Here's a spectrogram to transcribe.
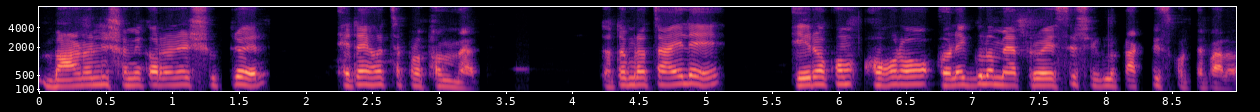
বার্নলি সমীকরণের সূত্রের এটাই হচ্ছে প্রথম ম্যাথ। তো তোমরা চাইলে এরকম অহরহ অনেকগুলো ম্যাথ রয়েছে, সেগুলো প্র্যাকটিস করতে পারো।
